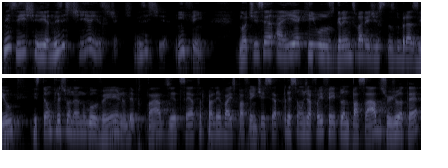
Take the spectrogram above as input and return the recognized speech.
Não existia, não existia isso, gente. Não existia. Enfim, notícia aí é que os grandes varejistas do Brasil estão pressionando o governo, deputados e etc para levar isso para frente. Essa pressão já foi feita ano passado, surgiu até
